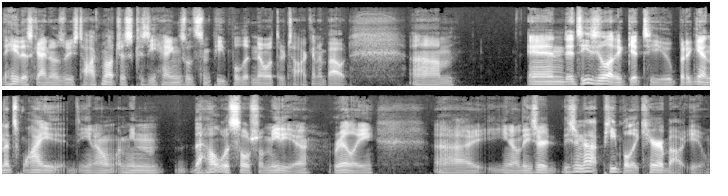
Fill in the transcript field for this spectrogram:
hey, this guy knows what he's talking about just because he hangs with some people that know what they're talking about. Um, and it's easy to let it get to you. But again, that's why, you know, I mean, the hell with social media, really. Uh, you know, these are these are not people that care about you.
